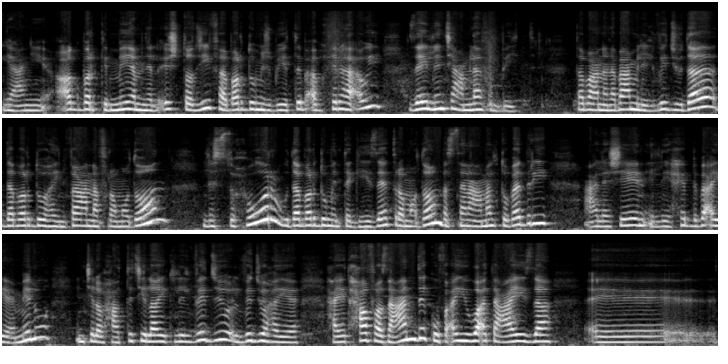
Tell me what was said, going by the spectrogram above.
يعني أكبر كمية من القشطة دي فبرضو مش بتبقى بخيرها قوي زي اللي انت عاملاها في البيت. طبعا أنا بعمل الفيديو ده ده برضو هينفعنا في رمضان. للسحور وده برضو من تجهيزات رمضان بس أنا عملته بدري علشان اللي يحب بقى يعمله. انت لو حطيتي لايك للفيديو الفيديو هي... هيتحفظ عندك وفي أي وقت عايزة آه،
